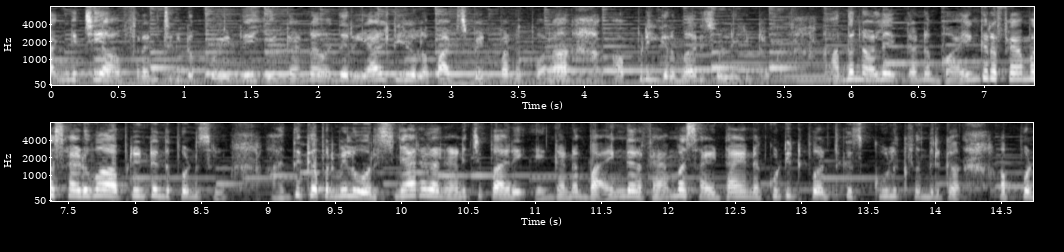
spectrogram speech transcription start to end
தங்கச்சி அவன் ஃப்ரெண்ட்ஸ் கிட்ட போயிட்டு எங்கள் அண்ணன் வந்து ரியாலிட்டி ஷோவில் பார்ட்டிசிபேட் பண்ண போகிறான் அப்படிங்கிற மாதிரி சொல்லிக்கிட்டு இருக்கும் அதனால் எங்கள் அண்ணன் பயங்கர ஃபேமஸ் ஆகிடுவான் அப்படின்ட்டு இந்த பொண்ணு சொல்லும். அதுக்கப்புறமேல ஒரு சினாரியில் நினச்சிப்பாரு எங்கள் அண்ணன் பயங்கர ஃபேமஸ் ஆகிட்டா என்னை கூட்டிகிட்டு போகிறதுக்கு ஸ்கூலுக்கு வந்திருக்கான். அப்போ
